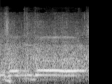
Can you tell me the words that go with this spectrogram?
감사합니다.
